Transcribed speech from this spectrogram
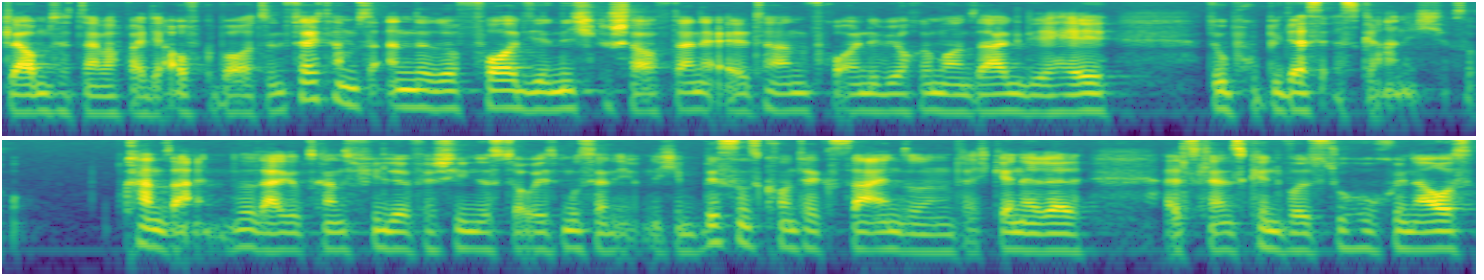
Glaubenssätze einfach bei dir aufgebaut sind. Vielleicht haben es andere vor dir nicht geschafft, deine Eltern, Freunde, wie auch immer, und sagen dir, hey, du probier das erst gar nicht. So, kann sein. Da gibt es ganz viele verschiedene Stories. Muss ja nicht, nicht im Business-Kontext sein, sondern vielleicht generell als kleines Kind wolltest du hoch hinaus.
